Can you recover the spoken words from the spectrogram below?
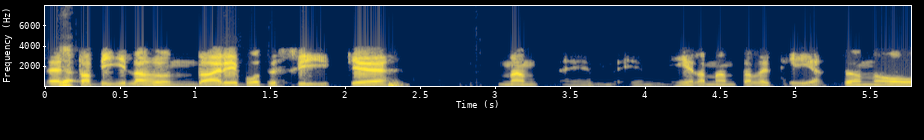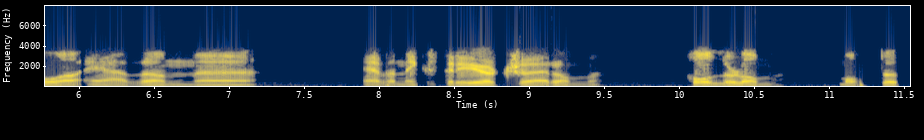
det är Ja. stabila hundar i både psyke, men, hela mentaliteten och även, eh, även exteriört så är de, håller de måttet.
